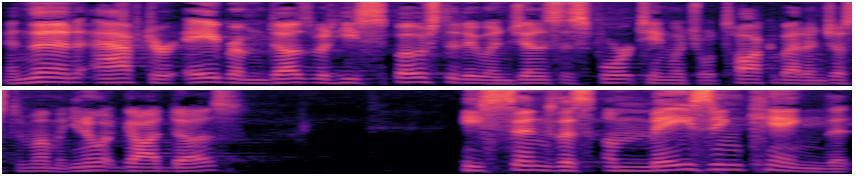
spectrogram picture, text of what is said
And then, after Abram does what he's supposed to do in Genesis 14, which we'll talk about in just a moment, you know what God does? He sends this amazing king that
